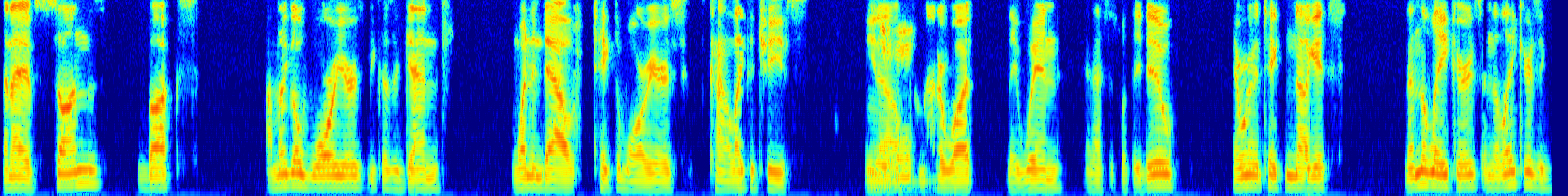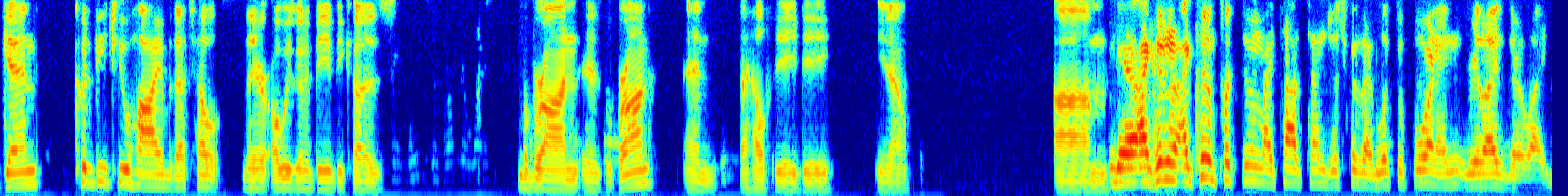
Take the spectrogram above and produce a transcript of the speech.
Then I have Suns, Bucks. I'm gonna go Warriors because again, when in doubt, take the Warriors. Kind of like the Chiefs. You know, Mhm. no matter what, they win, and that's just what they do. Then we're gonna take Nuggets, then the Lakers, and the Lakers again could be too high, but that's how they're always gonna be because LeBron is LeBron and a healthy AD. You know. Um. Yeah, I couldn't I couldn't put them in my top ten just because I looked before and I didn't realize they're like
